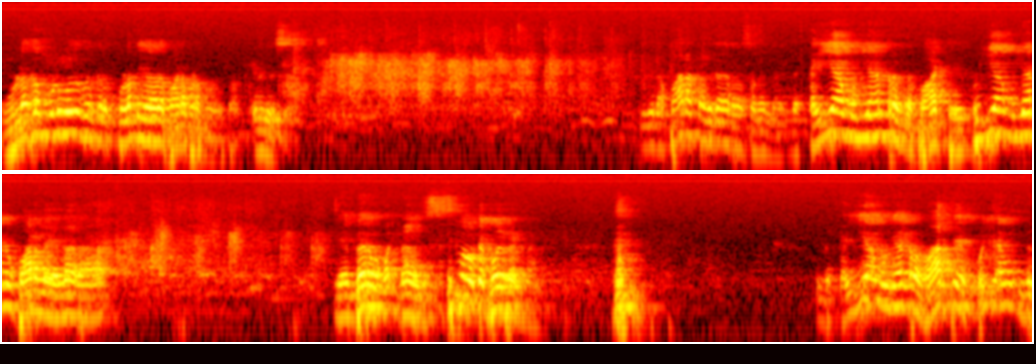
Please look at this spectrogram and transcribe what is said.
உலகம் முழுவதும் இருக்கிற குழந்தைகளால் பாடப்பட போகுது. எழுதி வச்சு இது நான் பாராட்டுறதுக்காக நான் சொல்லலை. இந்த கையா முய்யான்ற இந்த பாட்டு குய்யா முய்யான்னு பாடலை எல்லாரும் என் பேரை நான் சினிமாவிட்ட போயிடுறேன். இந்த கையா முய்யான்ற வார்த்தையை கொய்யா இந்த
